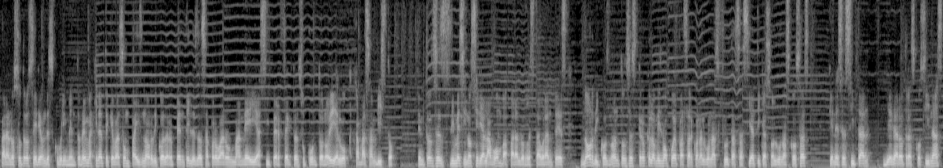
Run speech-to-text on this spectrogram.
para nosotros sería un descubrimiento, ¿no? Imagínate que vas a un país nórdico de repente y les das a probar un mamey así perfecto en su punto, ¿no? Y algo que jamás han visto. Entonces, dime si no sería la bomba para los restaurantes nórdicos, ¿no? Entonces, creo que lo mismo puede pasar con algunas frutas asiáticas o algunas cosas que necesitan llegar a otras cocinas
